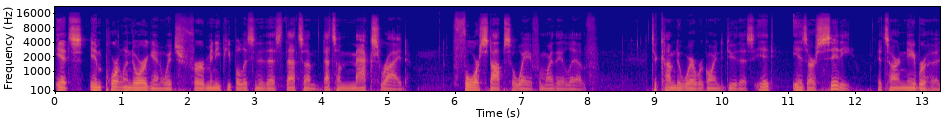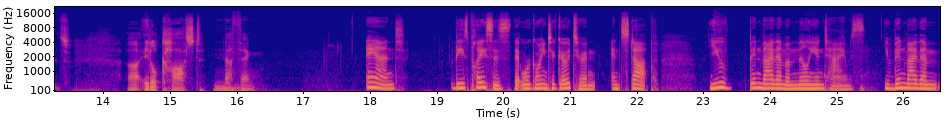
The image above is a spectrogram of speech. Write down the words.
It's in Portland, Oregon, which for many people listening to this, that's a that's a max ride, four stops away from where they live, to come to where we're going to do this. It is our city. It's our neighborhoods. Uh, it'll cost nothing. And these places that we're going to go to and and stop, you've been by them a million times. You've been by them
